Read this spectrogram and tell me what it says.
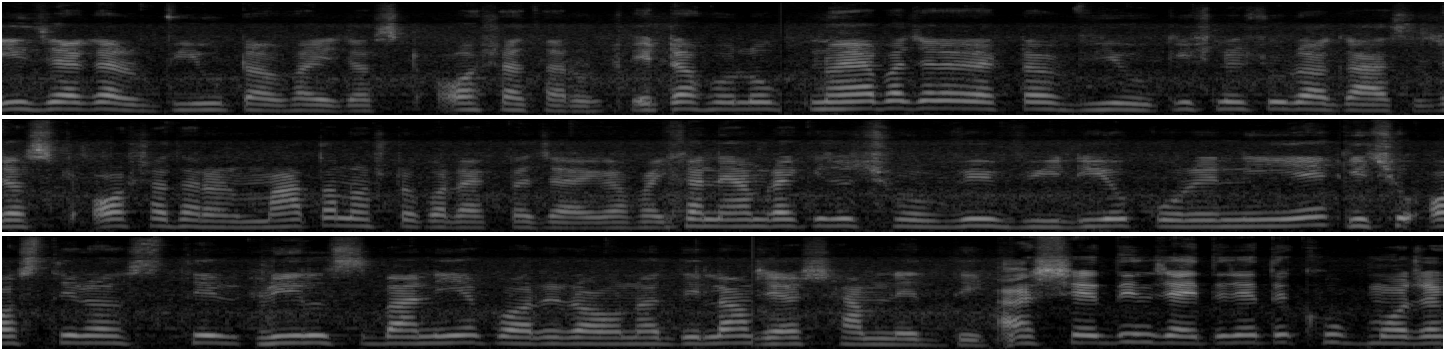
এই জায়গার ভিউটা ভাই জাস্ট অসাধারণ। এটা হলো নয়াবাজারের একটা ভিউ কৃষ্ণচূড়া গাছ জাস্ট অসাধারণ, মাথা নষ্ট করা একটা জায়গা ভাই। এখানে আমরা কিছু ছবি, ভিডিও করে নিয়ে কিছু অস্থির অস্থির রিলস বানিয়ে পরে রওনা দিলাম যে সামনের দিক। আর সেদিন যাইতে যাইতে খুব মজা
